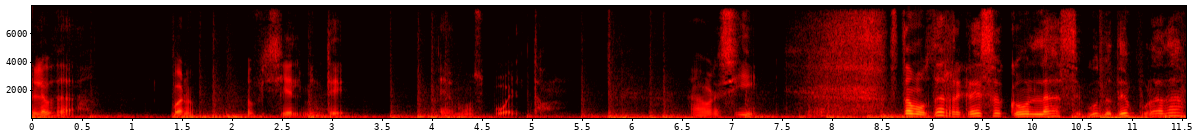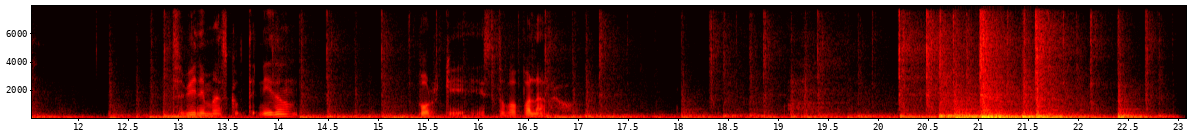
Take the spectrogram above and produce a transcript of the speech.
Hello there. Bueno, oficialmente hemos vuelto. Ahora sí, estamos de regreso con la segunda temporada. Se viene más contenido porque esto va para largo.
